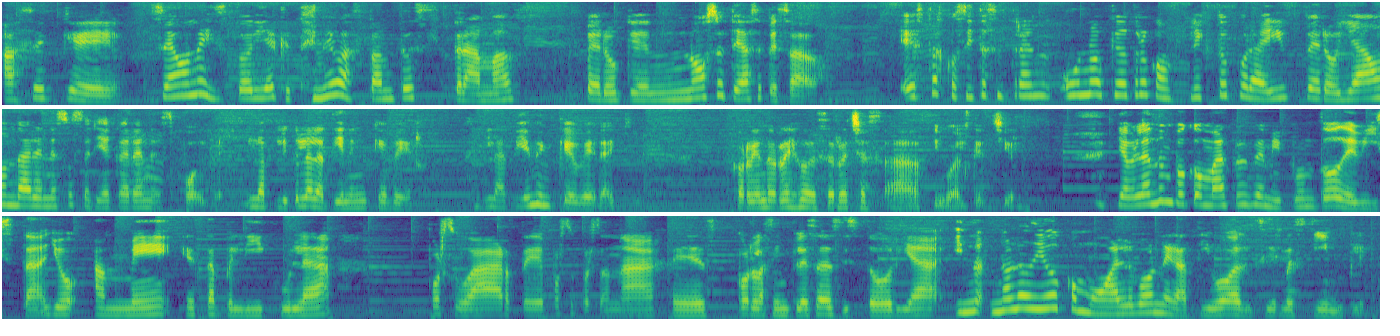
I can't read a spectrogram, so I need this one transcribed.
hace que sea una historia que tiene bastantes tramas, pero que no se te hace pesado. Estas cositas sí traen uno que otro conflicto por ahí, pero ya ahondar en eso sería caer en spoiler. La película la tienen que ver, la tienen que ver aquí corriendo riesgo de ser rechazadas igual que Shirley. Y hablando un poco más desde mi punto de vista, yo amé esta película por su arte, por sus personajes, por la simpleza de su historia. Y no, lo digo como algo negativo al decirle simple,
